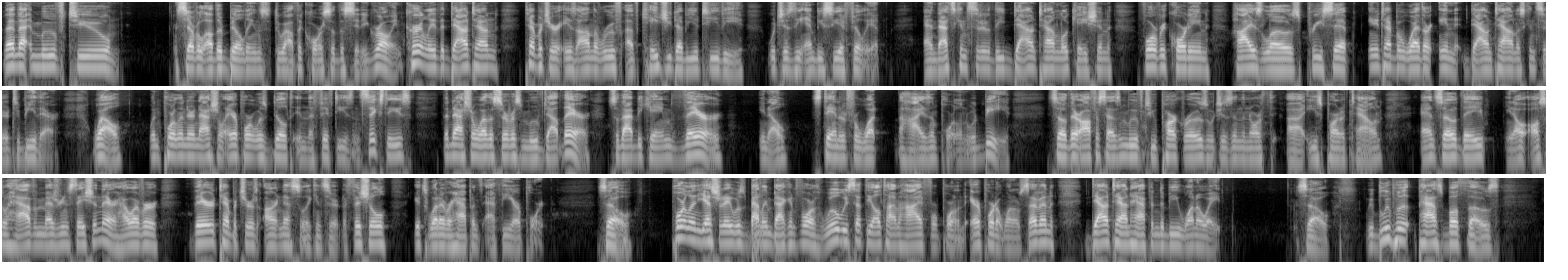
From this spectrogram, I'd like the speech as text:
Then that moved to several other buildings throughout the course of the city growing. Currently, the downtown temperature is on the roof of KGW TV, which is the NBC affiliate. And that's considered the downtown location for recording highs, lows, precip, any type of weather in downtown is considered to be there. Well, when Portland International Airport was built in the 50s and 60s, the National Weather Service moved out there. So that became their, you know, standard for what the highs in Portland would be. So their office has moved to Parkrose, which is in the northeast uh, part of town. And so they, you know, also have a measuring station there. However, their temperatures aren't necessarily considered official. It's whatever happens at the airport. So Portland yesterday was battling back and forth. Will we set the all time high for Portland Airport at 107? Downtown happened to be 108. So we blew past both those,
